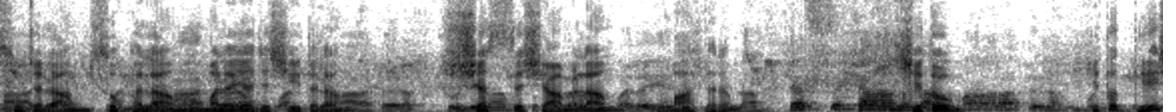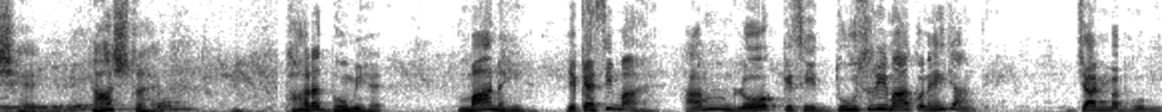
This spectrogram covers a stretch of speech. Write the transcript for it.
सुजलाम सुफलाम मलयज शीतलाम, शस्य श्यामलाम, मातरम। शस्य श्यामलाम, ये तो ये तो देश है राष्ट्र है भारत भूमि है माँ नहीं है ये कैसी माँ है? हम लोग किसी दूसरी माँ को नहीं जानते। जन्मभूमि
